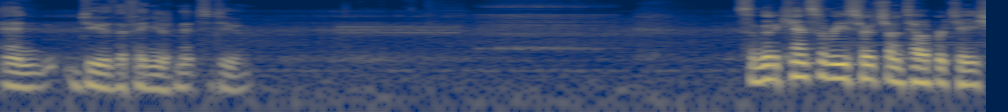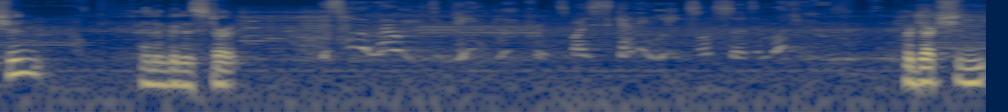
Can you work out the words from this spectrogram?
and do the thing you're meant to do. So I'm going to cancel research on teleportation, and I'm going to start. This will allow you to gain blueprints by scanning leaks on certain modules. Production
